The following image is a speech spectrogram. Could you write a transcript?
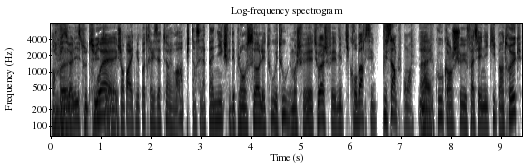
Alors que- visualises tout de suite. Ouais, euh, et j'en parle avec mes potes réalisateurs, ils vont, oh putain, c'est la panique, je fais des plans au sol et tout et tout. Et moi, je fais, tu vois, je fais mes petits crowbars, c'est plus simple pour moi. Ouais. du coup, quand je suis face à une équipe, un truc,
